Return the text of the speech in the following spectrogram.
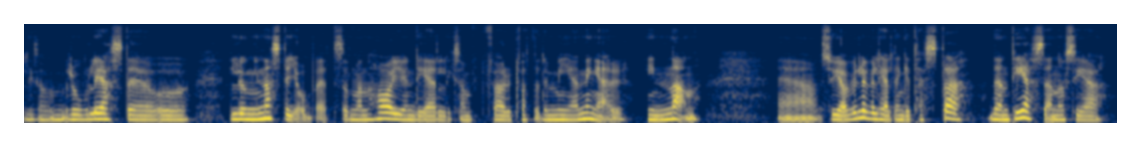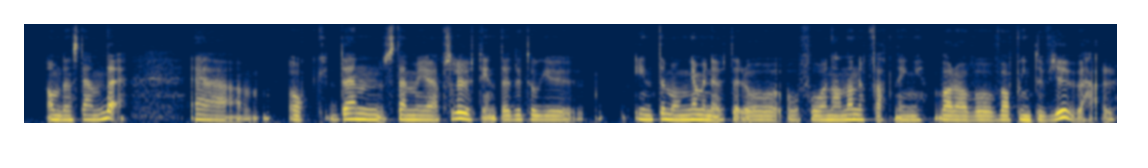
liksom roligaste och lugnaste jobbet. Så man har ju en del liksom förutfattade meningar innan. Eh, så jag ville väl helt enkelt testa den tesen och se om den stämde. Eh, och den stämmer ju absolut inte. Det tog ju inte många minuter att, att få en annan uppfattning bara av att vara på intervju här.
